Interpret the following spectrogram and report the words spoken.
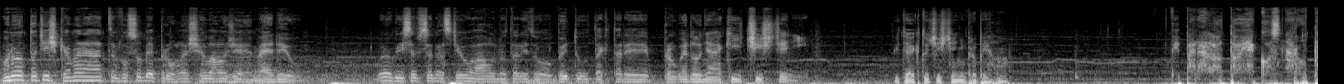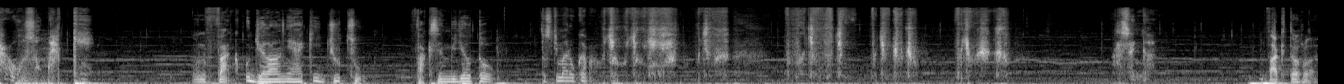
Ono totiž kamarád o sobě prohlašoval, že je médium. Ono, když jsem se nastěhoval do tady toho bytu, tak tady provedl nějaký čištění. Víte, jak to čištění proběhlo? Vypadalo to jako z Naruta Uzumaki. On fakt udělal nějaký jutsu. Fakt jsem viděl to, to s těma rukama. Rasengan. Fakt tohle.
